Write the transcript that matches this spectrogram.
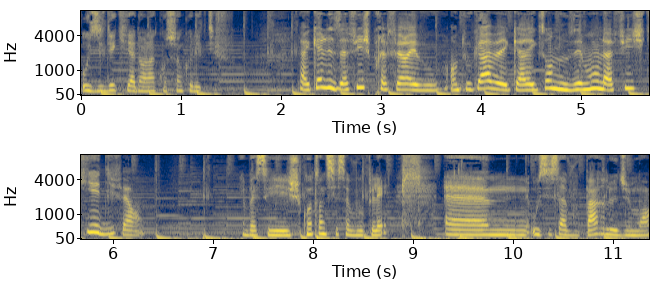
aux idées qu'il y a dans l'inconscient collectif. Laquelle des affiches préférez-vous? En tout cas, avec Alexandre, nous aimons l'affiche qui est différente. Eh ben je suis contente si ça vous plaît. ou si ça vous parle du moins.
